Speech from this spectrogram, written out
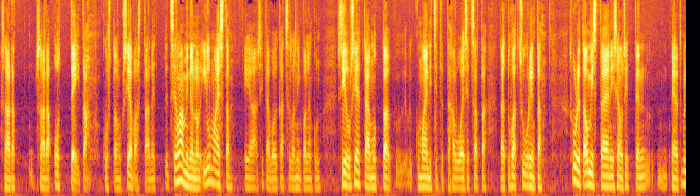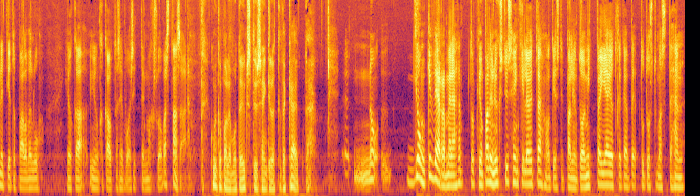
saada, saada otteita kustannuksia vastaan. Et, et selaaminen on ilmaista ja sitä voi katsella niin paljon kuin sielu sietää, mutta kun mainitsit, että haluaisit sata tai tuhat suurinta, suurinta omistajaa, niin se on sitten meillä tämmöinen tietopalvelu, joka, jonka kautta se voi sitten maksua vastaan saada. Kuinka paljon muuten yksityishenkilöt tätä käyttää? No jonkin verran. Me nähdään, toki on paljon yksityishenkilöitä, on tietysti paljon toimittajia, jotka käy tutustumassa tähän,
